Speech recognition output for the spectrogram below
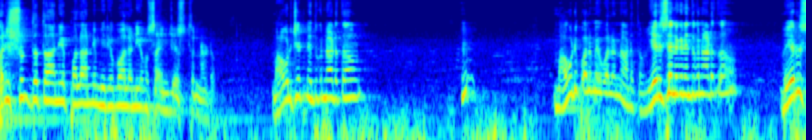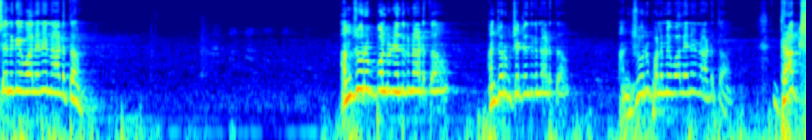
పరిశుద్ధత అనే ఫలాన్ని మీరు ఇవ్వాలని వ్యవసాయం చేస్తున్నాడు. మామిడి చెట్టుని ఎందుకు నాటుతాం? మామిడి పొలం ఇవ్వాలని నాటుతాం. వేరుశెనగని ఎందుకు నాటుతాం? వేరుశెనగ ఇవ్వాలని నాటుతాం. అంజూరపు పండుని ఎందుకు నాటుతాం? అంజూరపు చెట్టు ఎందుకు నాటుతాం? అంజూరు ఫలం ఇవ్వాలని నాటుతాం. ద్రాక్ష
